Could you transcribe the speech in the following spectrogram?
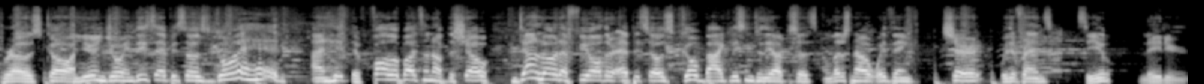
Bros Go. If you're enjoying these episodes, go ahead and hit the follow button of the show. Download a few other episodes, go back, listen to the episodes, and let us know what you think. Share it with your friends. See you later.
